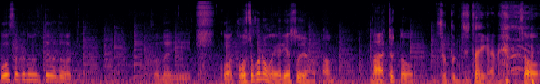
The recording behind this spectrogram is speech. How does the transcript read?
高速の運転はどうだったの？そんなに怖く高速の方がやりやすそうじゃなかった？まあちょっと。ちょっと事態がね。そう。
